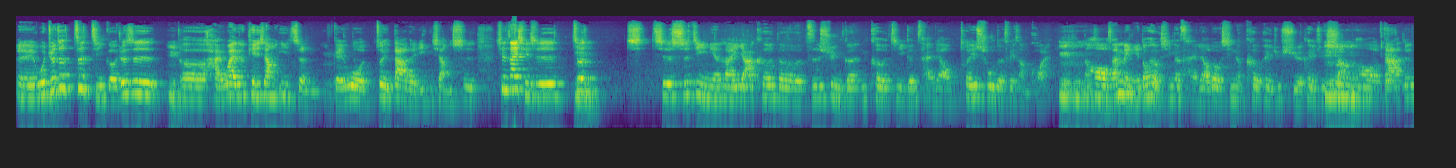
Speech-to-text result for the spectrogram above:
诶，我觉得这几个就是、嗯呃，海外跟偏向义诊给我最大的影响是，现在其实这、嗯。其其实十几年来，牙科的资讯跟科技跟材料推出的非常快，嗯嗯，然后反正每年都会有新的材料，都有新的课可以去学，可以去上，嗯。然后大家就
